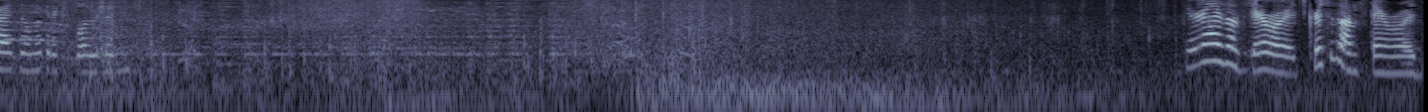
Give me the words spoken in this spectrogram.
guys don't make an explosion. Your guy's on steroids. Chris is on steroids.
